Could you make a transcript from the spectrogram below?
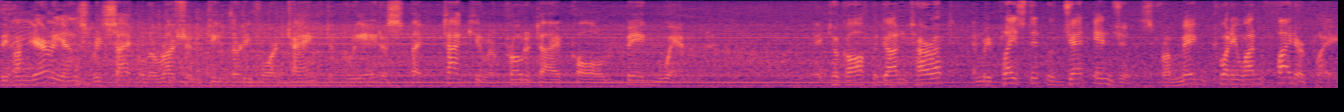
The Hungarians recycled a Russian T-34 tank to create a spectacular prototype called Big Wind. They took off the gun turret and replaced it with jet engines from MiG-21 fighter planes.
